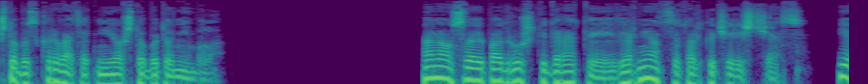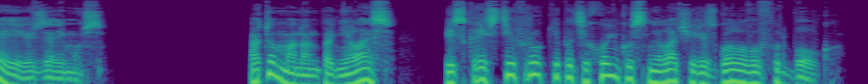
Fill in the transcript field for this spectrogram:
чтобы скрывать от нее что бы то ни было. Она у своей подружки Доротеи вернется только через час. Я ею займусь. Потом Манон поднялась и, скрестив руки, потихоньку сняла через голову футболку.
